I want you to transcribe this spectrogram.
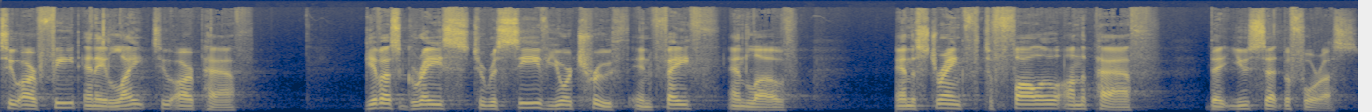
to our feet and a light to our path. Give us grace to receive your truth in faith and love, and the strength to follow on the path that you set before us.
